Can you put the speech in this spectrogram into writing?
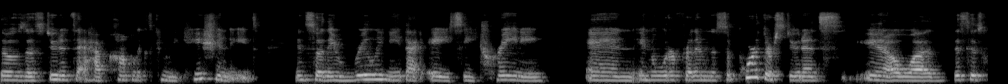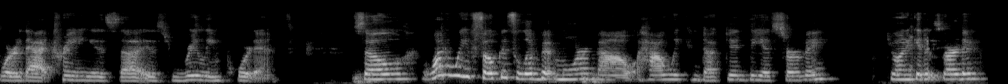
those uh, students that have complex communication needs. And so they really need that AAC training. And in order for them to support their students, you know, uh, this is where that training is uh, is really important. So why don't we focus a little bit more about how we conducted the uh, survey? Do you want to get it started?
